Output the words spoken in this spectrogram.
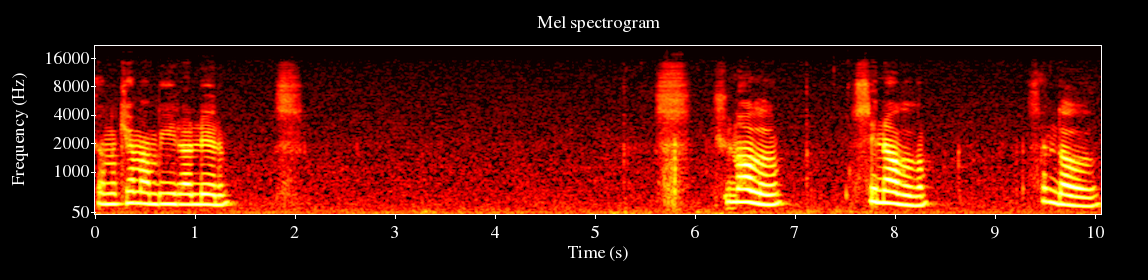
Şu anlık hemen bir ilerleyelim. Şunu alalım. Seni alalım. Seni de alalım.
